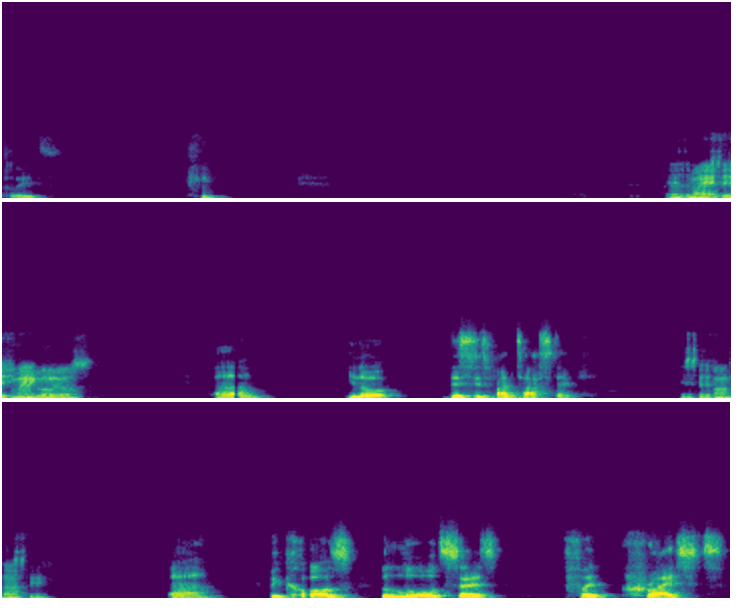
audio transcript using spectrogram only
please? Mai. Um, you know, this is fantastic Este fantastic. um, because the Lord says, for Christ's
